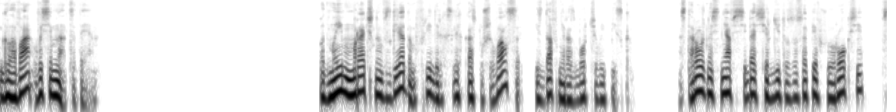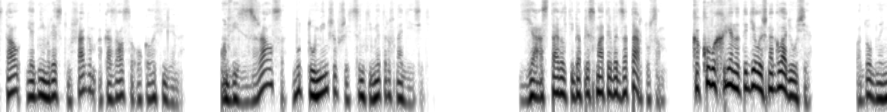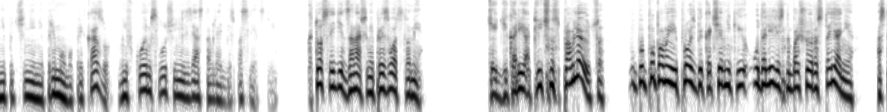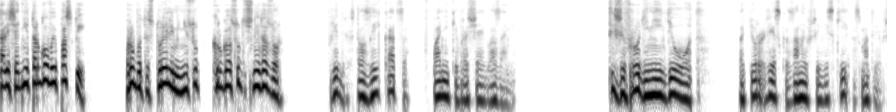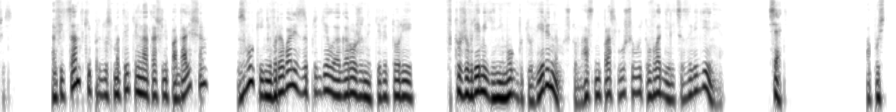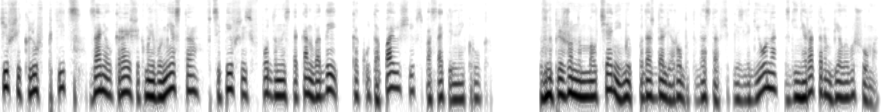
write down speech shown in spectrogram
Глава 18 Под моим мрачным взглядом Фридрих слегка стушевался, издав неразборчивый писк. Осторожно сняв с себя сердито засопевшую Рокси, встал и одним резким шагом оказался около Филина. Он весь сжался, будто уменьшившись сантиметров на десять. «Я оставил тебя присматривать за Тартусом. Какого хрена ты делаешь на Гладиусе?» Подобное неподчинение прямому приказу ни в коем случае нельзя оставлять без последствий. Кто следит за нашими производствами? Те дикари отлично справляются. По, -по, По моей просьбе кочевники удалились на большое расстояние. Остались одни торговые посты. Роботы с турелями несут круглосуточный дозор. Фридрих стал заикаться, в панике вращая глазами. «Ты же вроде не идиот!» — потер резко занывшие виски, осмотревшись. Официантки предусмотрительно отошли подальше, звуки не вырывались за пределы огороженной территории. В то же время я не мог быть уверенным, что нас не прослушивают владельцы заведения. «Сядь!» Опустивший клюв птиц занял краешек моего места, вцепившись в поданный стакан воды, как утопающий в спасательный круг. В напряженном молчании мы подождали робота-доставщика из легиона с генератором белого шума.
